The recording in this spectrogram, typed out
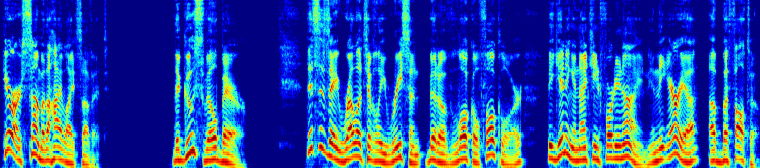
Here are some of the highlights of it. The Gooseville Bear. This is a relatively recent bit of local folklore beginning in 1949 in the area of Bethalto.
